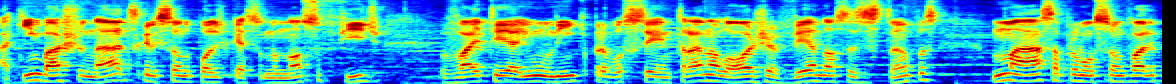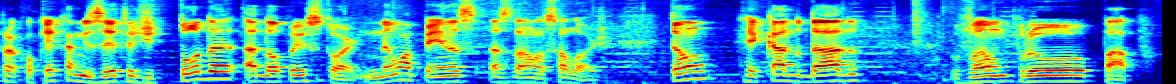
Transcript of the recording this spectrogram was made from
Aqui embaixo na descrição do podcast no nosso feed vai ter aí um link para você entrar na loja, ver as nossas estampas, mas a promoção vale para qualquer camiseta de toda a Doppler Store, não apenas as da nossa loja. Então, recado dado, vamos pro papo.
